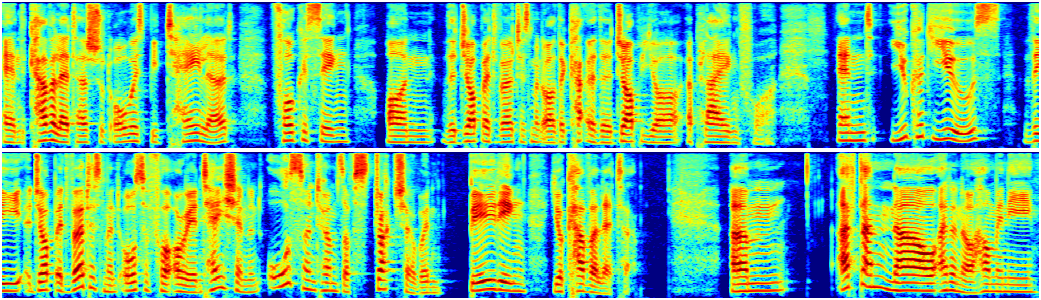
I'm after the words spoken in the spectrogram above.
and cover letters should always be tailored, focusing on the job advertisement or the, the job you're applying for. And you could use the job advertisement also for orientation and also in terms of structure when building your cover letter. Um, I've done now, I don't know how many,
